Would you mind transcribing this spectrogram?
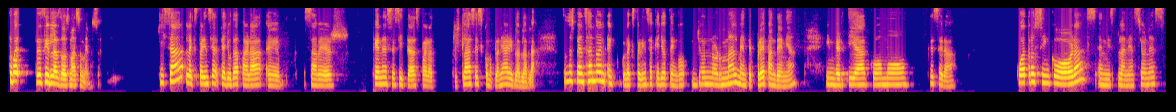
te voy a decir las dos más o menos. Quizá la experiencia te ayuda para eh, saber qué necesitas para tus clases, cómo planear y bla, bla, bla. Entonces, pensando en, la experiencia que yo tengo, yo normalmente pre-pandemia invertía como, ¿qué será? Cuatro o cinco horas en mis planeaciones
